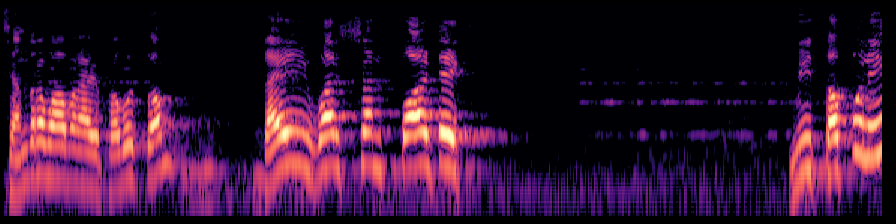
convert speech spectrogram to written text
చంద్రబాబు నాయుడు ప్రభుత్వం డైవర్షన్ పాలిటిక్స్. మీ తప్పుని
